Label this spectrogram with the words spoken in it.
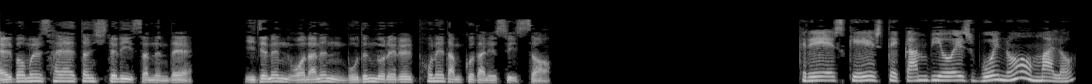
앨범을 사야 했던 시절이 있었는데, 이제는 원하는 모든 노래를 폰에 담고 다닐 수 있어. ¿Crees que este cambio es bueno o malo?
